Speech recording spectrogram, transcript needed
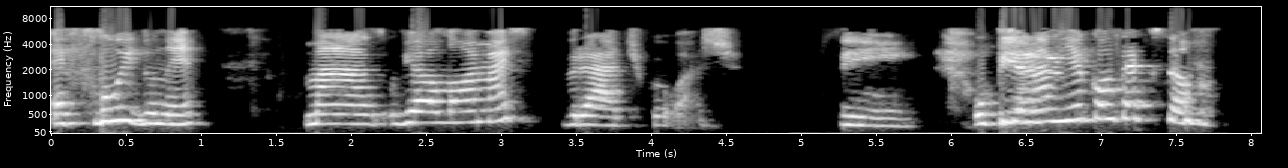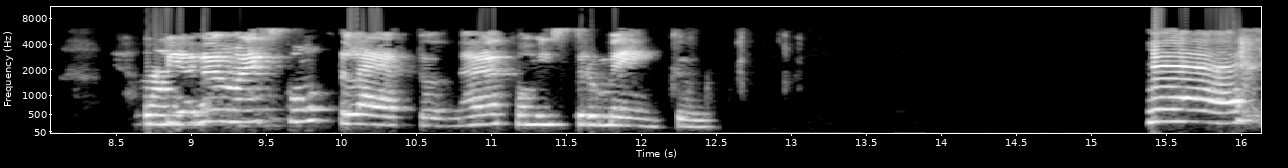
é fluido, né? Mas o violão é mais prático, eu acho. Sim. O piano, na minha concepção. O piano é mais completo, né? Como instrumento. É.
